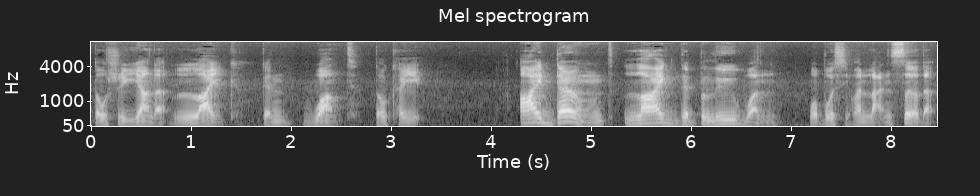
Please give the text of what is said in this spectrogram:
都是一样的，like 跟 want 都可以。I don't like the blue one。我不喜欢蓝色的。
